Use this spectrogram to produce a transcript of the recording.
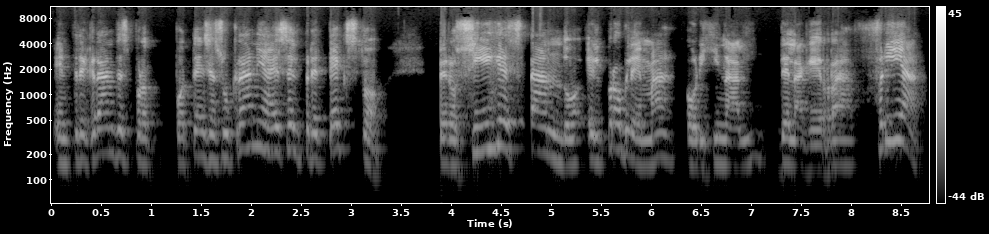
entre grandes potencias. Ucrania es el pretexto pero sigue estando el problema original de la Guerra Fría,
